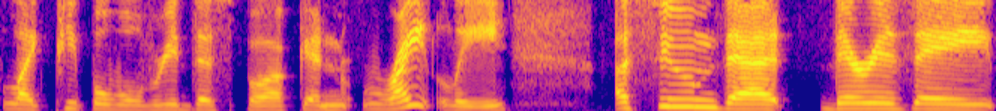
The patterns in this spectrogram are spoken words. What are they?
like people will read this book and rightly assume that there is a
